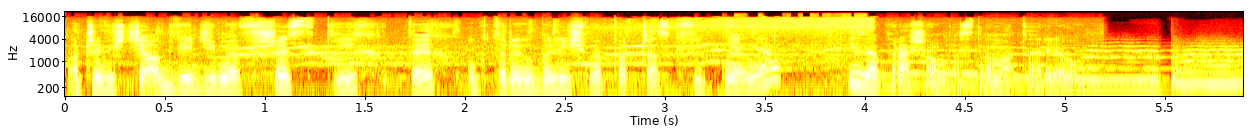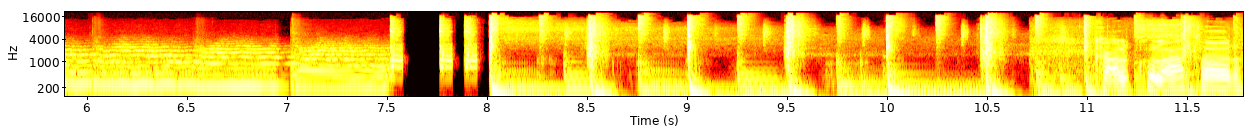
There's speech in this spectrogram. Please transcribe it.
Oczywiście odwiedzimy wszystkich tych, u których byliśmy podczas kwitnienia i zapraszam Was na materiał. Kalkulator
